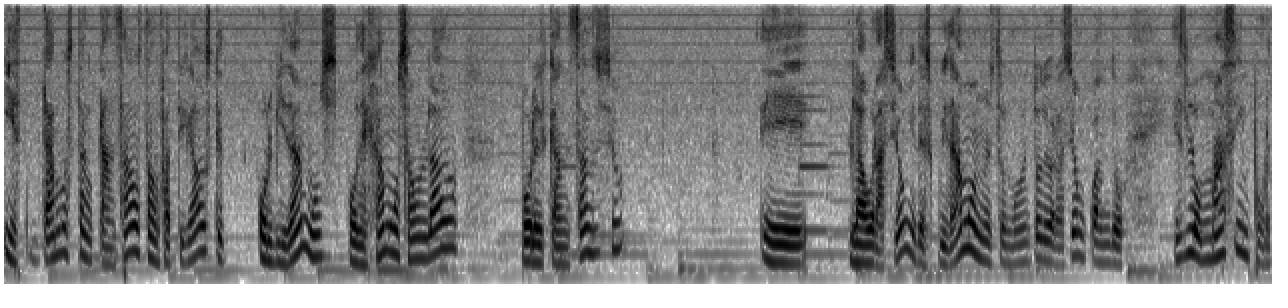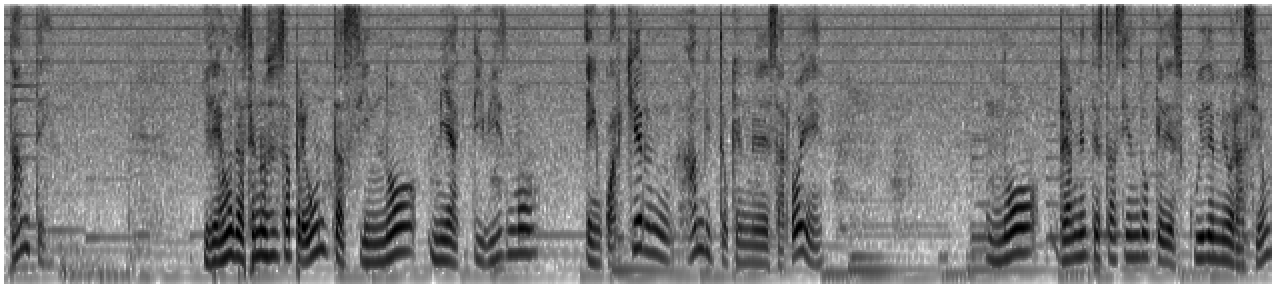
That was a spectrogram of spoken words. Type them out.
Y estamos tan cansados, tan fatigados que olvidamos o dejamos a un lado por el cansancio eh, la oración y descuidamos nuestros momentos de oración cuando es lo más importante. Y debemos de hacernos esa pregunta, si no mi activismo en cualquier ámbito que me desarrolle, no realmente está haciendo que descuide mi oración.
